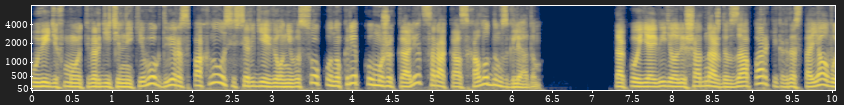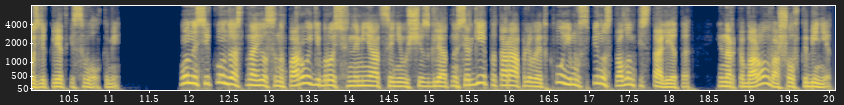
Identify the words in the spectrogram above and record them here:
Увидев мой утвердительный кивок, дверь распахнулась, и Сергей вел невысокого, но крепкого мужика лет сорока с холодным взглядом. Такой я видел лишь однажды в зоопарке, когда стоял возле клетки с волками. Он на секунду остановился на пороге, бросив на меня оценивающий взгляд, но Сергей, поторапливая, ткнул ему в спину стволом пистолета, и наркобарон вошел в кабинет.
